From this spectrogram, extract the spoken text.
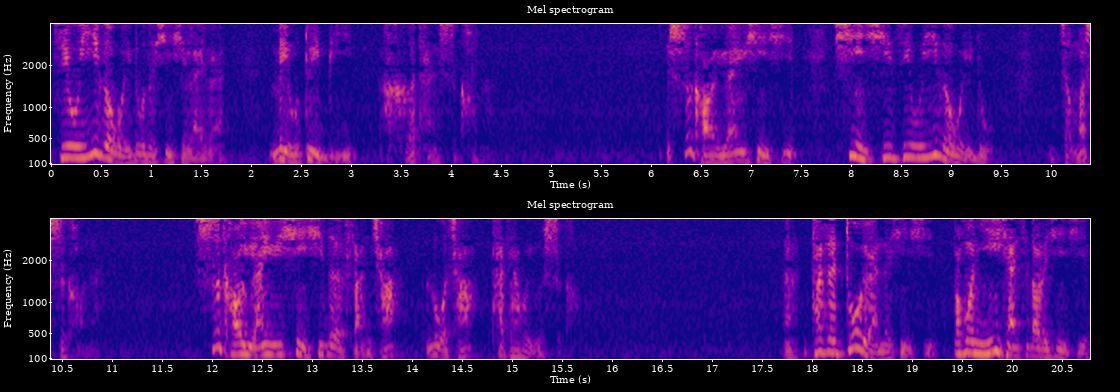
只有一个维度的信息来源，没有对比，何谈思考呢？思考源于信息，信息只有一个维度，怎么思考呢？思考源于信息的反差、落差，它才会有思考。嗯，它是多元的信息，包括你以前知道的信息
